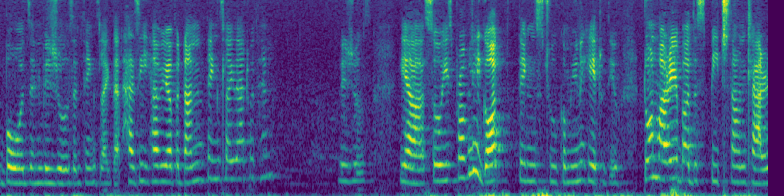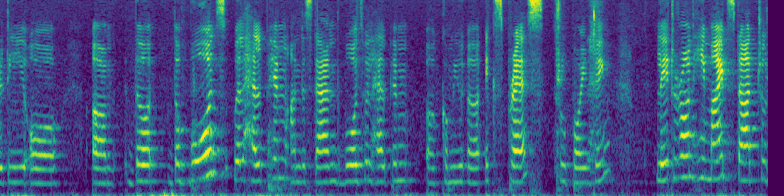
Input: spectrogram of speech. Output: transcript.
boards and visuals and things like that. Has he? Have you ever done things like that with him? Visuals. Yeah, so he's probably got things to communicate with you. Don't worry about the speech sound clarity or um, the the boards will help him understand. The boards will help him uh, uh, express through pointing. Later on, he might start to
